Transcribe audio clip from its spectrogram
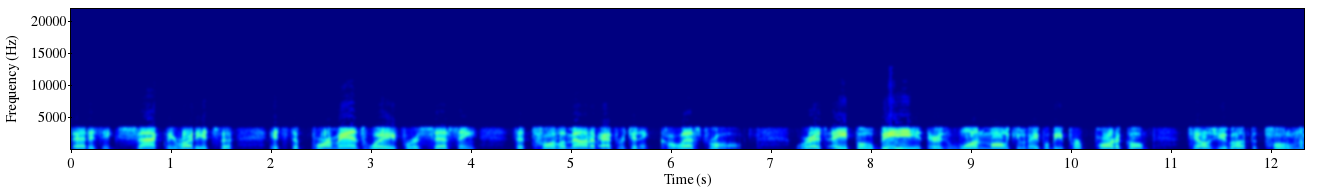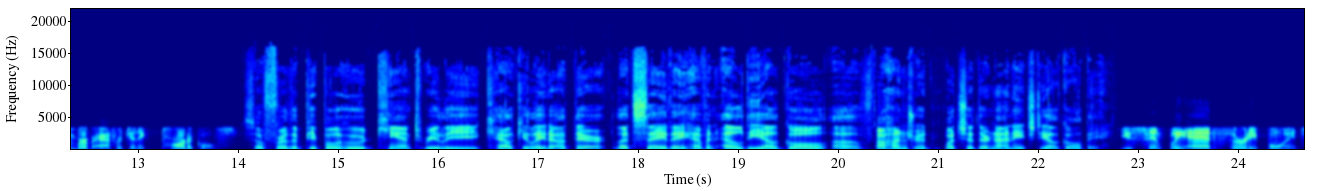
that is exactly right. It's the it's the poor man's way for assessing the total amount of atherogenic cholesterol. Whereas ApoB, there's one molecule of ApoB per particle. Tells you about the total number of atherogenic particles. So, for the people who can't really calculate out there, let's say they have an LDL goal of 100. What should their non HDL goal be? You simply add 30 points.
